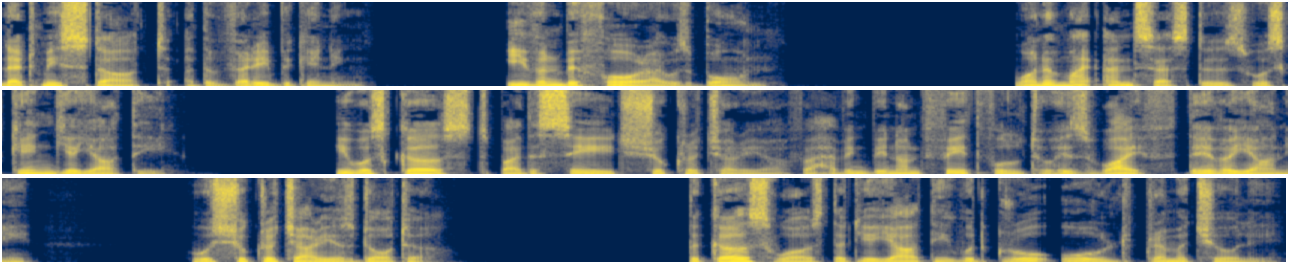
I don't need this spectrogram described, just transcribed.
Let me start at the very beginning, even before I was born. One of my ancestors was King Yayati. He was cursed by the sage Shukracharya for having been unfaithful to his wife Devayani, who was Shukracharya's daughter. The curse was that Yayati would grow old prematurely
